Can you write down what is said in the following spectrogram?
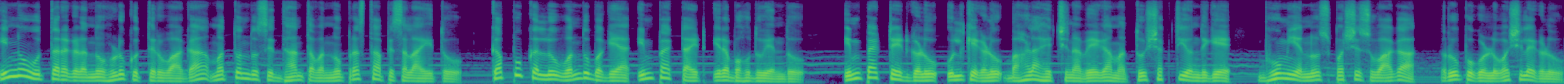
ಇನ್ನೂ ಉತ್ತರಗಳನ್ನು ಹುಡುಕುತ್ತಿರುವಾಗ ಮತ್ತೊಂದು ಸಿದ್ಧಾಂತವನ್ನು ಪ್ರಸ್ತಾಪಿಸಲಾಯಿತು. ಕಪ್ಪು ಕಲ್ಲು ಒಂದು ಬಗೆಯ ಇಂಪ್ಯಾಕ್ಟೈಟ್ ಇರಬಹುದು ಎಂದು. ಇಂಪ್ಯಾಕ್ಟೈಟ್ಗಳು ಉಲ್ಕೆಗಳು ಬಹಳ ಹೆಚ್ಚಿನ ವೇಗ ಮತ್ತು ಶಕ್ತಿಯೊಂದಿಗೆ ಭೂಮಿಯನ್ನು ಸ್ಪರ್ಶಿಸುವಾಗ ರೂಪುಗೊಳ್ಳುವ ಶಿಲೆಗಳು.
